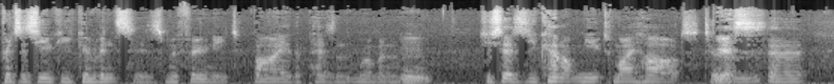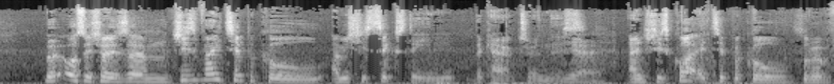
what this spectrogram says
Princess Yuki convinces Mifune to buy the peasant woman. Mm. She says, "You cannot mute my heart." To Yes. him. Uh, but also shows, um, She's very typical. I mean, she's 16, the character in this. yeah, And she's quite a typical sort of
